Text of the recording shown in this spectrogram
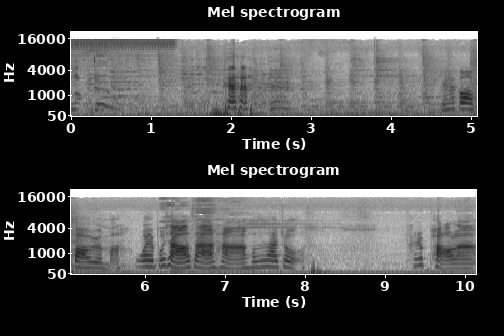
Not do. 不要跟我抱怨嘛，我也不想要杀他，可是他就他就跑了。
